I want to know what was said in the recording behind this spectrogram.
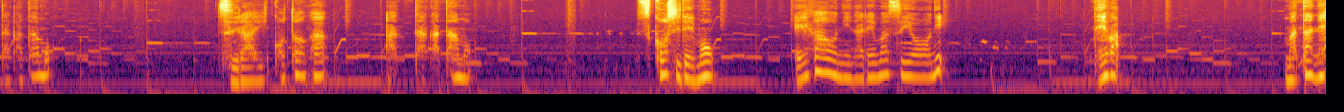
た方も、辛いことがあった方も、少しでも笑顔になれますように。では、またね。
